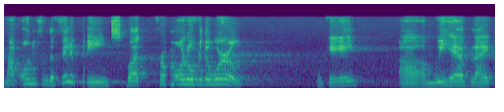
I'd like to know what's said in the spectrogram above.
not only from the Philippines, but from all over the world. Okay? Um, we have like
